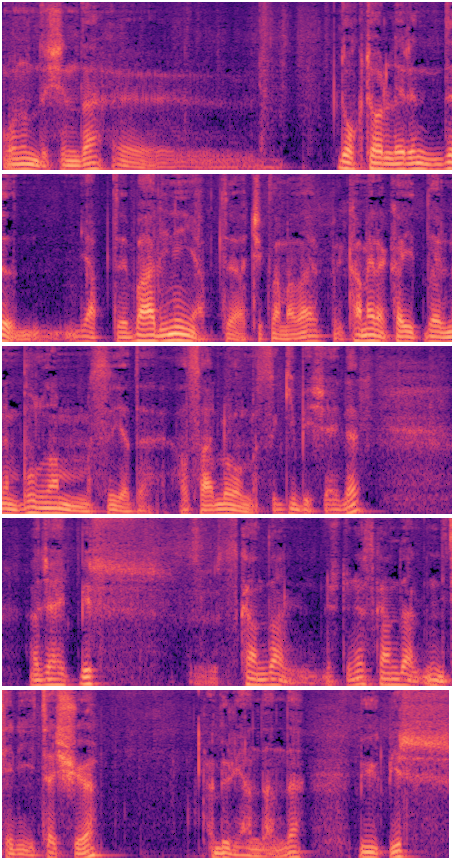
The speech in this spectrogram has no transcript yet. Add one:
onun dışında e, doktorların da yaptığı, valinin yaptığı açıklamalar, kamera kayıtlarının bulunamaması ya da hasarlı olması gibi şeyler acayip bir skandal üstüne skandal niteliği taşıyor. Öbür yandan da büyük bir e,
